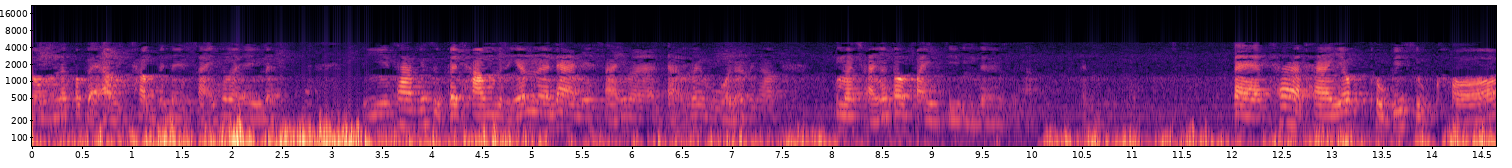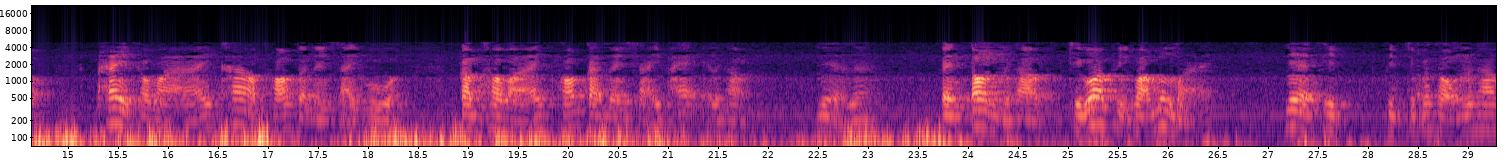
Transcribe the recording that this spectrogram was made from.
นมแล้วก็ไปเอาทำเป็น ถ้าพิสุไปทำอย่างนั้นนะได้ในสายมาจากแม่วัวนั้นนะครับ มาฉันก็ต้องไปตีเหมือนเดิมนะครับ แต่ถ้าทายกถูกพิสุขอให้ถวายข้าวพร้อมกันในสายวัวกับถวายพร้อมกันในสายแพะนะครับ เนี่ยนะ เป็นต้นนะครับ ถือว่าผิดความมุ่งหมาย เนี่ยผิดผิดจุดประสงค์นะครับ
